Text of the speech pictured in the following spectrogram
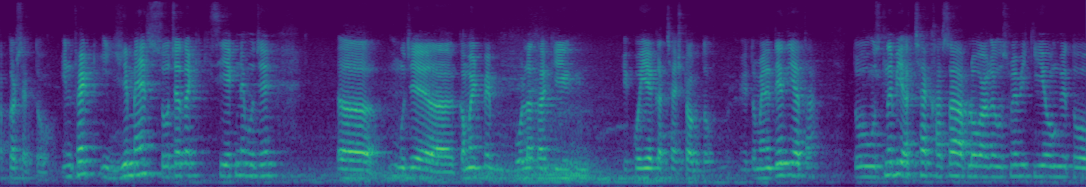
आप कर सकते हो। इनफैक्ट ये मैं सोचा था कि किसी एक ने मुझे आ, मुझे कमेंट में बोला था कि, कि कोई एक अच्छा स्टॉक दो। ये तो मैंने दे दिया था। तो उसने भी अच्छा खासा आप लोग अगर उसमें भी किए होंगे तो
